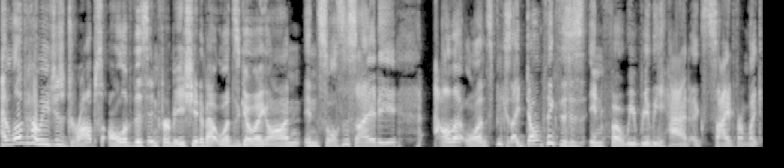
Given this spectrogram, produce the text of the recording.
I love how he just drops all of this information about what's going on in Soul Society all at once because I don't think this is info we really had aside from like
